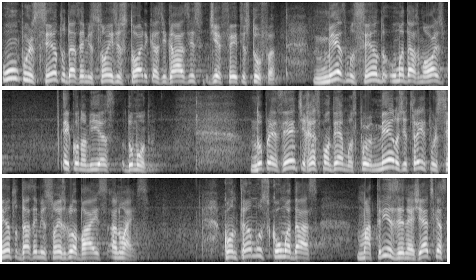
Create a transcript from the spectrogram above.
1% das emissões históricas de gases de efeito estufa, mesmo sendo uma das maiores economias do mundo. No presente, respondemos por menos de 3% das emissões globais anuais. Contamos com uma das matrizes energéticas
